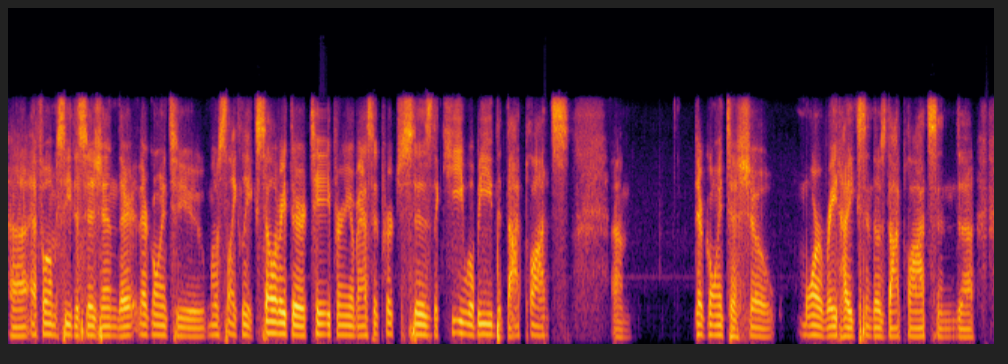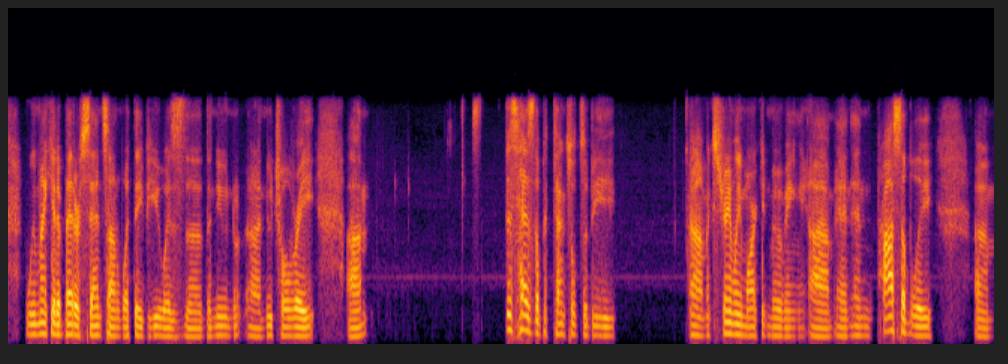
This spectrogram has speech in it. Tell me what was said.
uh, FOMC decision. They're they're going to most likely accelerate their tapering of asset purchases. The key will be the dot plots. Um, they're going to show more rate hikes in those dot plots, and uh, we might get a better sense on what they view as the the new uh, neutral rate. Um, this has the potential to be um, extremely market moving um, and and possibly um,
